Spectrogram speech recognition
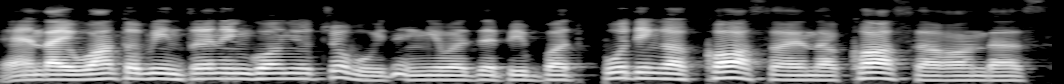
and I want to be in training on YouTube with USAP, but putting a cursor and a cursor on this.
